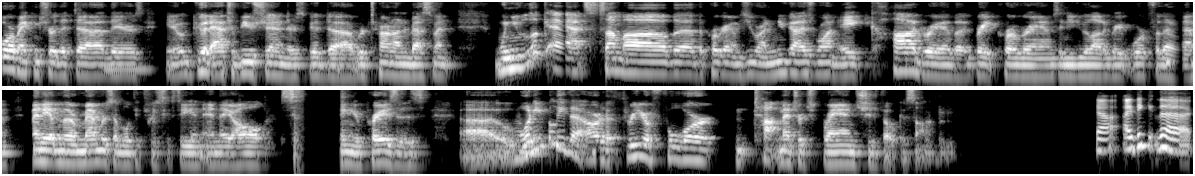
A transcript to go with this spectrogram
making sure that uh, there's you know good attribution, there's good uh, return on investment. When you look at some of the, programs you run, you guys run a cadre of uh, great programs, and you do a lot of great work for them. Many of them are members of Loyalty 360, and, and they all sing your praises. what do you believe that are the three or four top metrics brands should focus on? Yeah, I think the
